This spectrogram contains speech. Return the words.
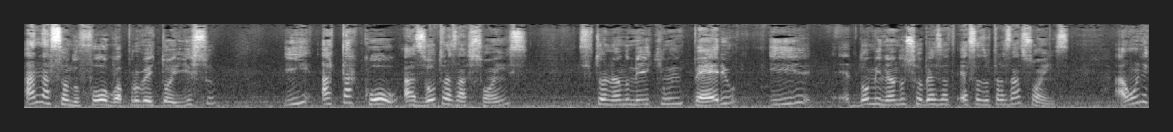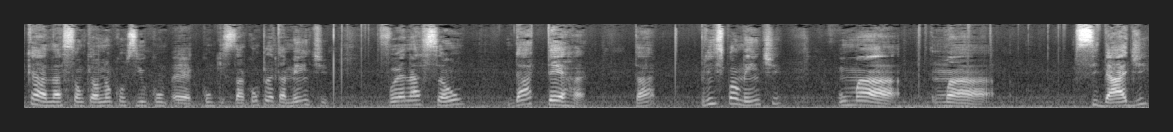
A Nação do Fogo aproveitou isso e atacou as outras nações, se tornando meio que um império e é, dominando sobre as, essas outras nações. A única nação que ela não conseguiu é, conquistar completamente foi a nação da Terra, tá? Principalmente uma, uma cidade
